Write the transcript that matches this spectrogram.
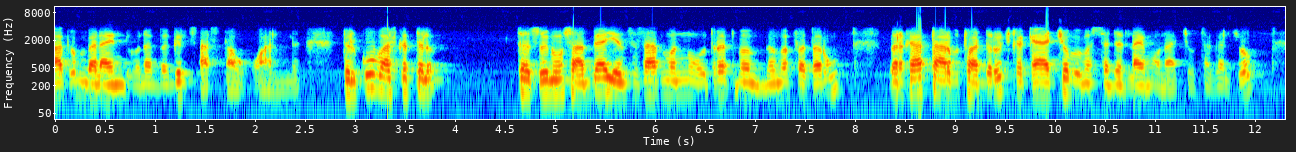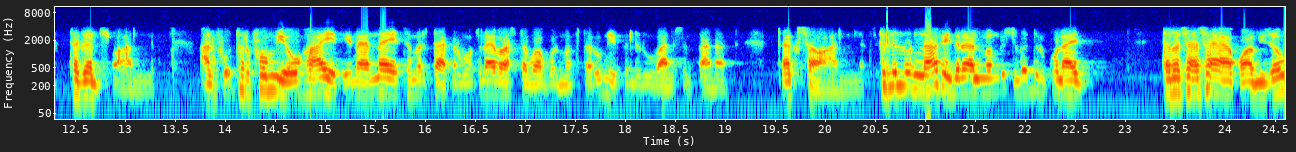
አቅም በላይ እንደሆነ በግልጽ አስታውቋል። ድርቁ ባስከተለው ተጽዕኖ ሳቢያ የእንስሳት መኖ እጥረት በመፈጠሩ በርካታ አርብቶ አደሮች ከቀያቸው በመሰደድ ላይ መሆናቸው ተገልጾ ተገልጿል። አልፎ ተርፎም የውሃ የጤናና የትምህርት አቅርቦት ላይ ማስተጓጎል መፍጠሩን የክልሉ ባለስልጣናት ጠቅሰዋል። ክልሉና ፌዴራል መንግስት በድርቁ ላይ ተመሳሳይ አቋም ይዘው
